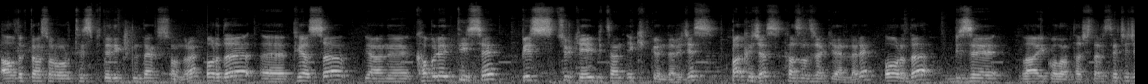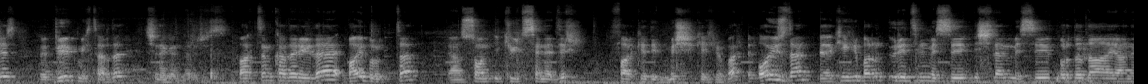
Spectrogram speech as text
aldıktan sonra, orada tespit edildikten sonra orada e, piyasa yani kabul ettiyse biz Türkiye'ye bir tane ekip göndereceğiz. Bakacağız kazılacak yerlere. Orada bize layık olan taşları seçeceğiz ve büyük miktarda Çin'e göndereceğiz. Baktığım kadarıyla Bayburt'ta yani son 2-3 senedir fark edilmiş kehribar. O yüzden e, kehribarın üretilmesi, işlenmesi burada daha yani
